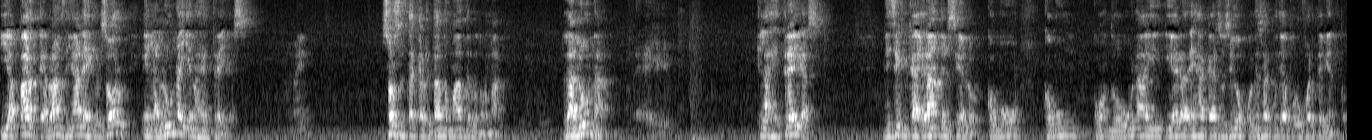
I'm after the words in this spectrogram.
Y aparte, habrán señales en el sol, en la luna y en las estrellas. El sol se está calentando más de lo normal. La luna, eh, las estrellas, dicen que caerán del cielo, como, como cuando una higuera deja caer sus hijos cuando es sacudida por un fuerte viento.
